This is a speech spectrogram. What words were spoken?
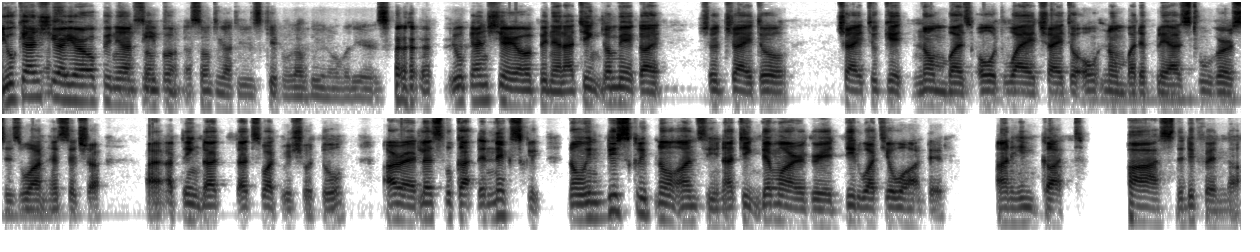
You can share your opinion, That's people. something, that's something that he's capable of doing over the years. You can share your opinion. I think Jamaica should try to try to get numbers out wide, try to outnumber the players two versus one, etc. I, I think that that's what we should do. All right, let's look at the next clip. Now, in this clip now, unseen, I think Demarai Gray did what you wanted, and he got past the defender.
